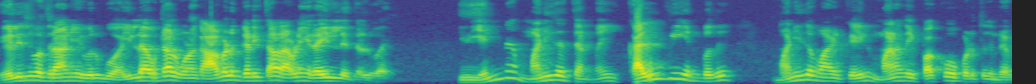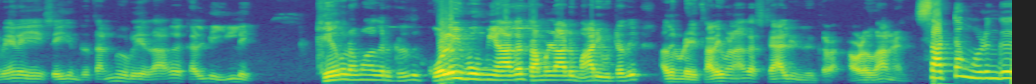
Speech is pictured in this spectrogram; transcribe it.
எலிசபெத் ராணியை விரும்புவா? இல்லாவிட்டால் உனக்கு அவளும் கிடைத்தால் அவளையும் ரயிலில் தள்ளுவாய். இது என்ன மனிதத்தன்மை? கல்வி என்பது மனித வாழ்க்கையில் மனதை பக்குவப்படுத்துகின்ற வேலையை செய்கின்ற தன்மையுடையதாக கல்வி இல்லை. கேவலமாக இருக்கிறது கொலை பூமியாக தமிழ்நாடு மாறிவிட்டது. அதனுடைய தலைவனாக ஸ்டாலின் இருக்கிறார். அவ்வளவுதான் சட்டம் ஒழுங்கு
